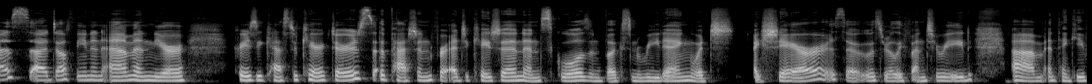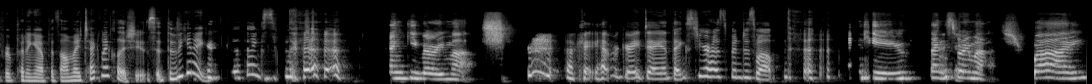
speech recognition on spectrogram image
us uh, Delphine and Em and your crazy cast of characters, the passion for education and schools and books and reading, which I share. So it was really fun to read. Um, and thank you for putting up with all my technical issues at the beginning. so thanks. thank you very much. Okay, have a great day. And thanks to your husband as well. thank you. Thanks okay. very much. Bye.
